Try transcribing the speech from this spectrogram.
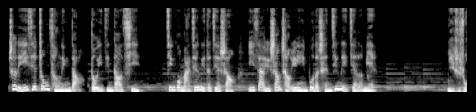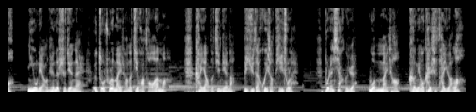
这里一些中层领导都已经到齐。经过马经理的介绍，伊夏与商场运营部的陈经理见了面。你是说，你用两天的时间内做出了卖场的计划草案吗？看样子今天呢，必须在会上提出来，不然下个月。我们卖场可能要开始裁员了。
